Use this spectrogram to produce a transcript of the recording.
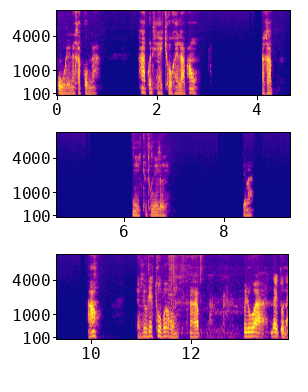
ปู่เลยนะครับ ผมนะห้าเพิ่นที่ให้โชคให้ลาภเฮานะครับ นี่จุดตรงนี้เลยเห็นไหมเอาเดี๋ยวดูเลขทูบครับผมนะครับ ไม่รู้ว่าได้ตัวไหน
